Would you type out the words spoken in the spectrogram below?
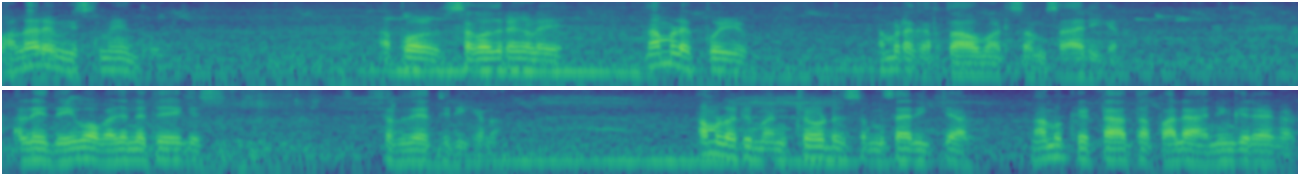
വളരെ വിസ്മയം തോന്നി. അപ്പോൾ സഹോദരങ്ങളെ നമ്മളെപ്പോഴും നമ്മുടെ കർത്താവുമായിട്ട് സംസാരിക്കണം. അല്ലെങ്കിൽ ദൈവവചനത്തേക്ക് ശ്രദ്ധയത്തിരിക്കണം. നമ്മളൊരു മനുഷ്യരോട് സംസാരിച്ചാൽ നമുക്ക് കിട്ടാത്ത പല അനുഗ്രഹങ്ങൾ.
